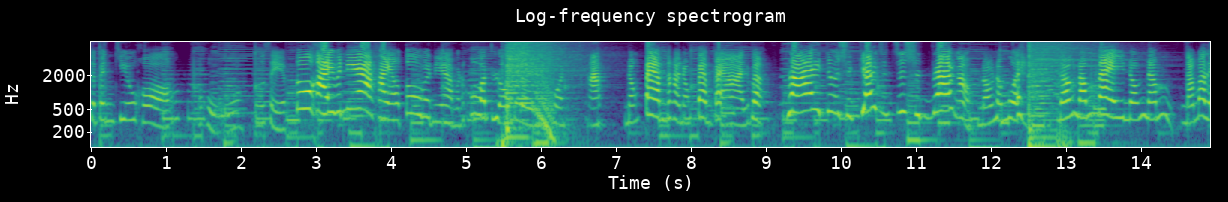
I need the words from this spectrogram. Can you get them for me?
จะเป็นคิวของ โอ้โห ตู้เซฟ ตู้ใครวะเนี่ย ใครเอาตู้ไปเนี่ย มันโคตรลกเลยทุกคน น้องแปมนะคะ น้องแปมไกอาหรือเปล่าไรดูชิคกี้จะจะชุดร่างอ้าวน้องน้ำมวย น้องน้ำเมย์น้องน้ำน้ำอะไร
